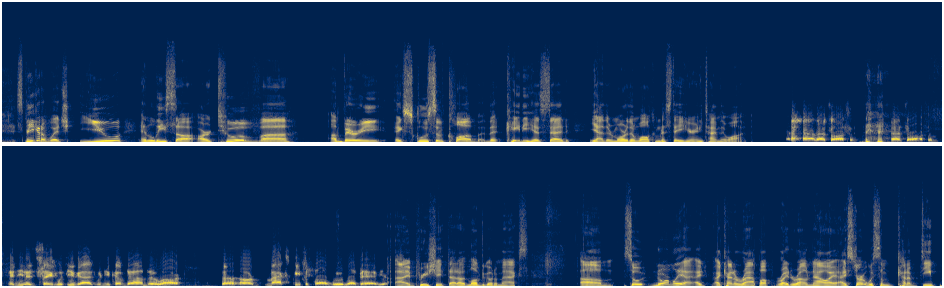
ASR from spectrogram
Speaking of which, you and Lisa are two of uh, a very exclusive club that Katie has said, yeah, they're more than welcome to stay here anytime they want. that's awesome. That's awesome. And, you, same with you guys when you come down to our uh, our Max Pizza Pub. We would love to have you. I appreciate that. I would love to go to Max. Um, so normally I, I, I kind of wrap up right around now. I, I start with some kind of deep,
